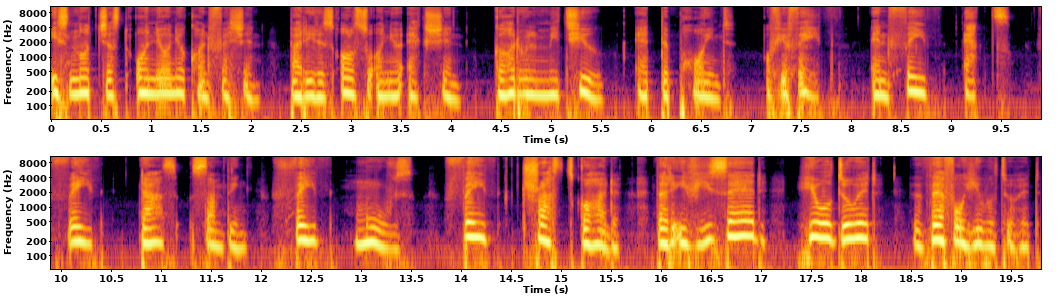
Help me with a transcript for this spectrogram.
is not just only on your confession, but it is also on your action. God will meet you at the point of your faith, and faith acts. Faith does something. Faith moves. Faith trusts God that if He said He will do it, therefore He will do it.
